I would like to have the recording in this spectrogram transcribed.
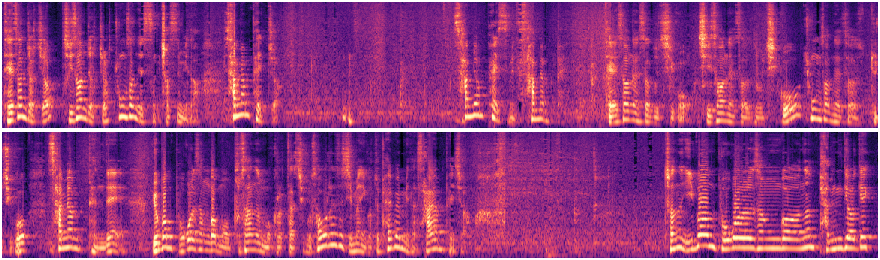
대선 졌죠, 지선 졌죠, 총선 졌- 졌습니다. 3연패 했죠. 3연패 했습니다. 3연패. 대선에서도 지고 지선에서도 지고 총선에서도 지고 3연패인데 이번 보궐선거 뭐 부산은 뭐 그렇다 치고 서울에서 지면 이것도 패배입니다. 4연패죠. 저는 이번 보궐선거는 반격의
